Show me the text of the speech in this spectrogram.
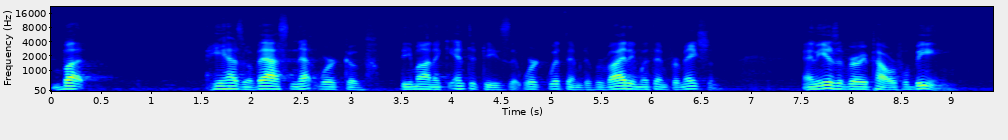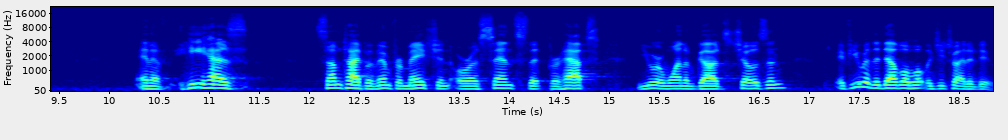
But he has a vast network of demonic entities that work with him to provide him with information. And he is a very powerful being. And if he has some type of information or a sense that perhaps you are one of God's chosen, if you were the devil, what would you try to do?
